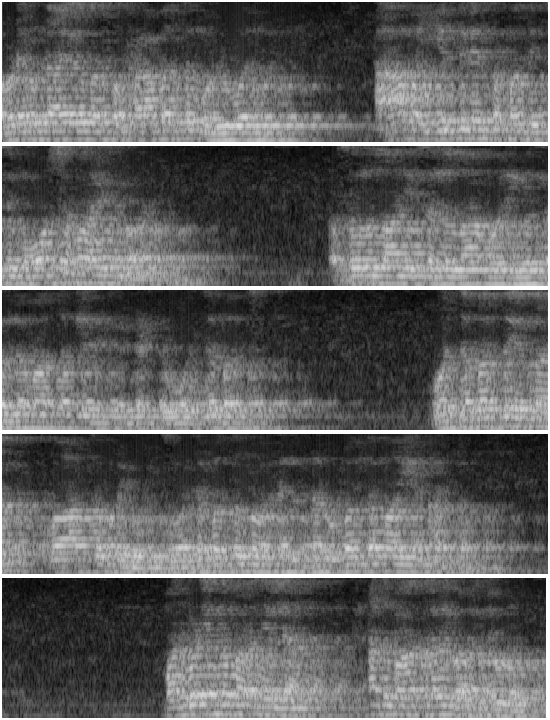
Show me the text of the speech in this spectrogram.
അവിടെ ഉണ്ടായിരുന്ന സ്വഹാബത്ത് മുഴുവൻ ആ മയ്യത്തിനെ സംബന്ധിച്ച് മോശമായിട്ട് പറഞ്ഞു. റസൂലുള്ളാഹി സ്വല്ലല്ലാഹു അലൈഹി വസല്ലമ തങ്ങളെ കേട്ടിട്ട് വജബത്ത് വജബത്ത് എന്ന വാക്ക് പ്രയോഗിച്ചു വജപത്ത് എന്ന് പറഞ്ഞാൽ നിർബന്ധമായി അർത്ഥം. മറുപടി ഒന്നും പറഞ്ഞില്ല. അത് മാത്രമേ പറഞ്ഞുള്ളൂ.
